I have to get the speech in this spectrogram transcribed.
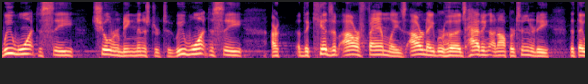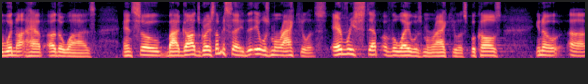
we want to see children being ministered to. We want to see our, the kids of our families, our neighborhoods having an opportunity that they would not have otherwise. And so, by God's grace, let me say that it was miraculous. Every step of the way was miraculous because, you know, uh,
